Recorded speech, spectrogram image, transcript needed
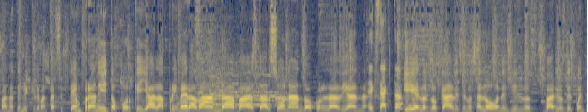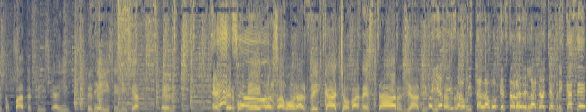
van a tener que levantarse tempranito porque ya la primera banda va a estar sonando con la Diana. Exacto. Y en los locales, en los salones y en los barrios del Puente Topate, que ahí, desde ahí se inicia el el perfumito, el sabor al fricacho van a estar ya disfrutando. Me hizo agüita la boca esta hora de la noche, fricacé.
